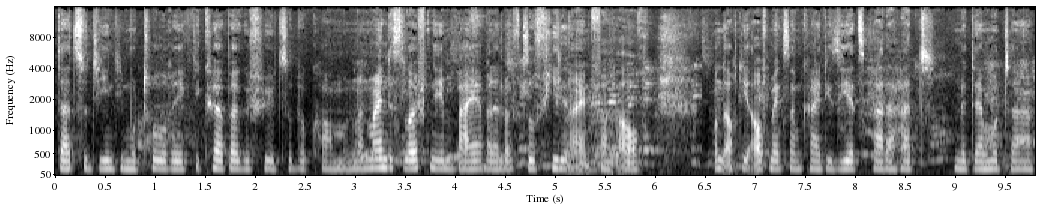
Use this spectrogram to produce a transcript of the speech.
dazu dient, die Motorik, die Körpergefühl zu bekommen. Und man meint, es läuft nebenbei, aber da läuft so viel einfach auch. Und auch die Aufmerksamkeit, die sie jetzt gerade hat mit der Mutter.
